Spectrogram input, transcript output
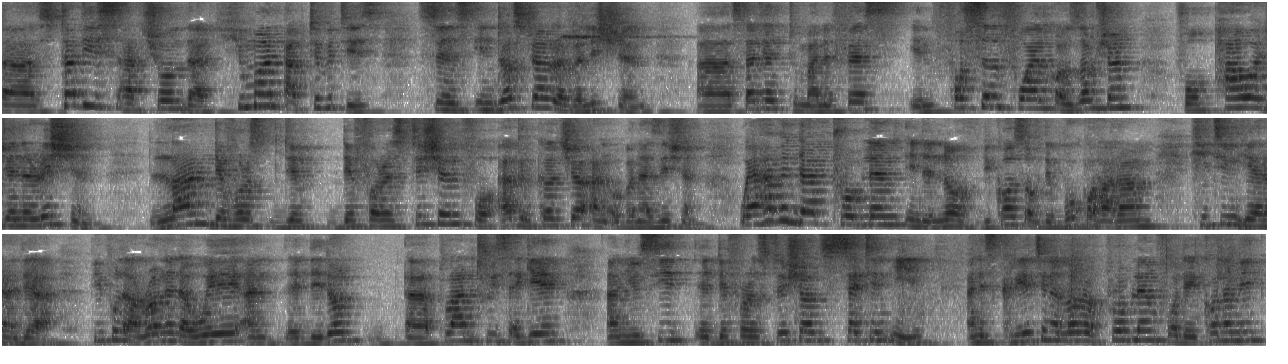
uh, studies have shown that human activities since industrial revolution uh, started to manifest in fossil fuel consumption for power generation land deforestation for agriculture and urbanization. We're having that problem in the north because of the Boko Haram hitting here and there. People are running away and they don't uh, plant trees again, and you see deforestation setting in, and it's creating a lot of problem for the economic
